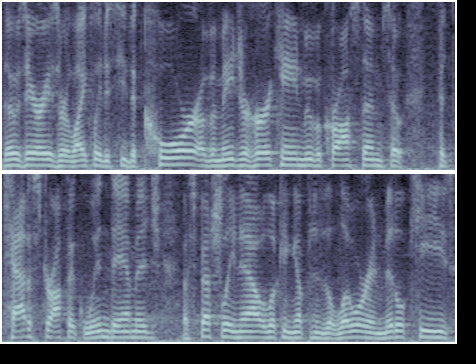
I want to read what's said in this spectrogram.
Those areas are likely to see the core of a major hurricane move across them, so catastrophic wind damage, especially now looking up into the lower and middle Keys.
